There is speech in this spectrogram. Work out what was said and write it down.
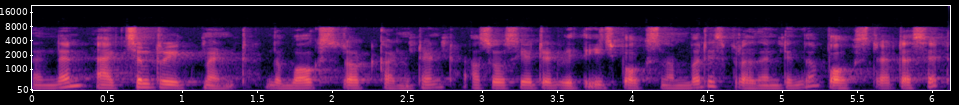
And then actual treatment, the box dot content associated with each box number is present in the box dataset.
